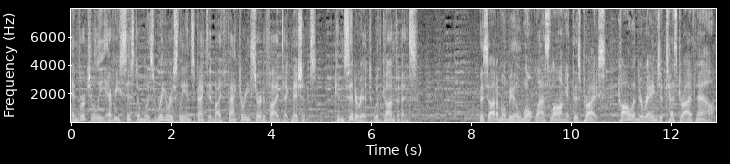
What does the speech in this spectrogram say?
and virtually every system was rigorously inspected by factory-certified technicians. Consider it with confidence. This automobile won't last long at this price. Call and arrange a test drive now.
